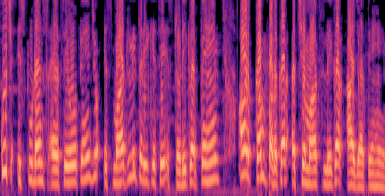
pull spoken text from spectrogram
कुछ स्टूडेंट्स ऐसे होते हैं जो स्मार्टली तरीके से स्टडी करते हैं और कम पढ़कर अच्छे मार्क्स लेकर आ जाते हैं।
